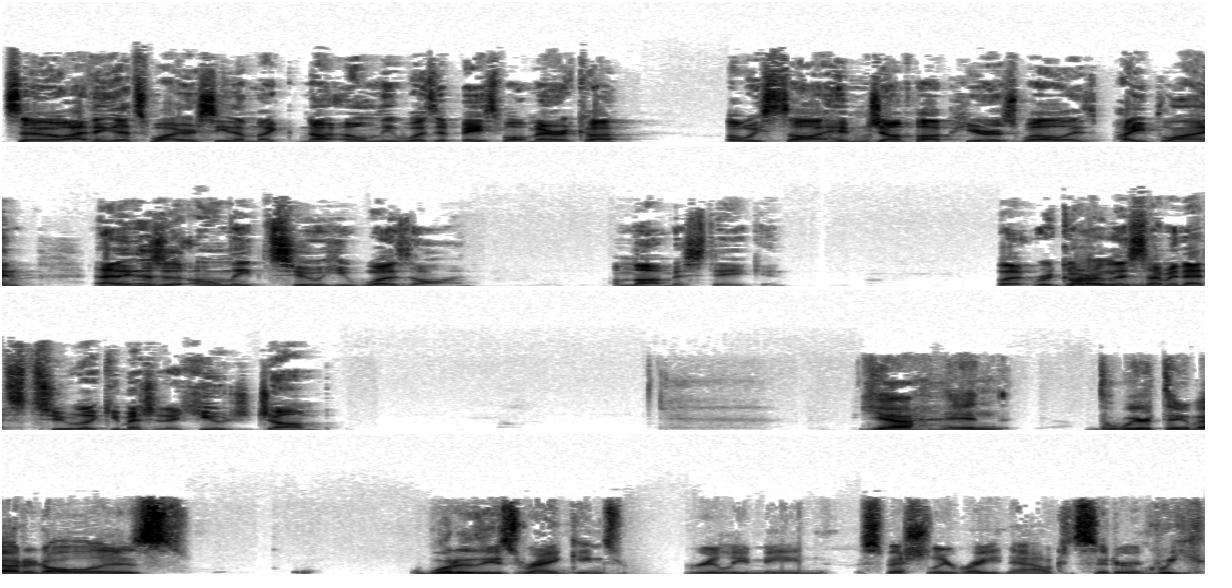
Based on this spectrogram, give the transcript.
So I think that's why you're seeing them. Like, not only was it Baseball America, but we saw him mm-hmm. jump up here as well as Pipeline. And I think there's the only two he was on. I'm not mistaken. But regardless, Right. I mean, that's two, like you mentioned, a huge jump. Yeah, and the weird thing about it all is what do these rankings really mean, especially right now, considering we,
